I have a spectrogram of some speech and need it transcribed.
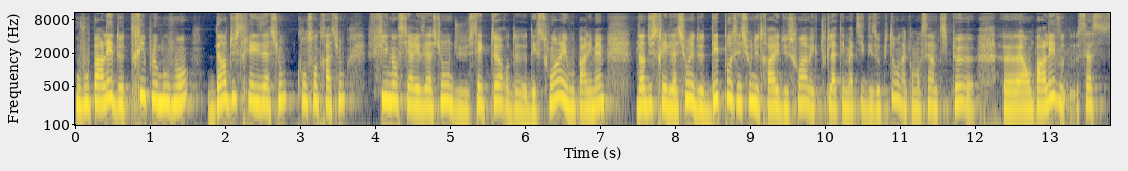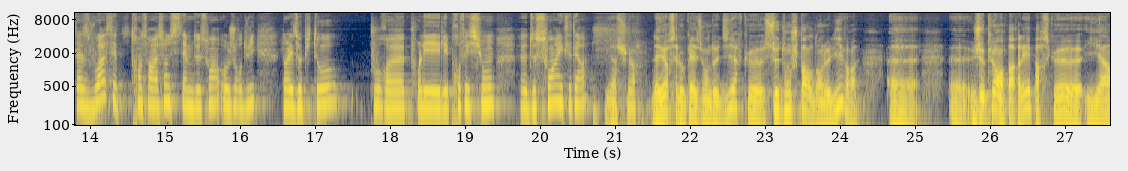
où vous parlez de triple mouvement d'industrialisation, concentration, financiarisation du secteur des soins. Et vous parlez même d'industrialisation et de dépossession du travail du soin avec toute la thématique des hôpitaux. On a commencé un petit peu euh, à en parler. Ça, se voit, cette transformation du système de soins aujourd'hui dans les hôpitaux pour, euh, pour les, professions euh, de soins, etc. Bien sûr. D'ailleurs, c'est l'occasion de dire que ce dont je parle dans le livre, je peux en parler parce qu'il euh, y a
